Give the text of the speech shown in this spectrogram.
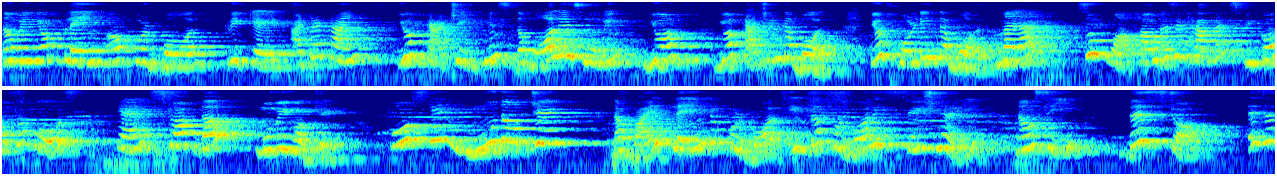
now when you are playing a football, cricket, at a time you are catching, means the ball is moving, you are, you are catching the ball, you are holding the ball, am I right? So how does it happen? Because the force can stop the moving object. Force can move the object. Now while playing the football, if the football is stationary, now see, this chalk is a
